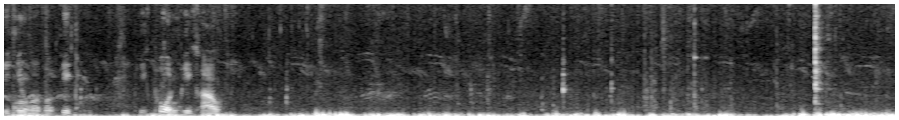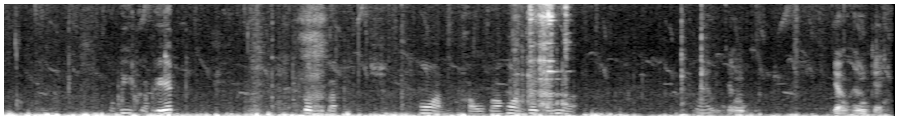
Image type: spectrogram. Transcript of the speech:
พริกยังกว่าบักพริกพริกโพ่นพริกขาวบ่พี่กับเพชรต้มกับห่อนเขาก็ห่อนใส่กันเหรอจัง ยังถึงใจ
